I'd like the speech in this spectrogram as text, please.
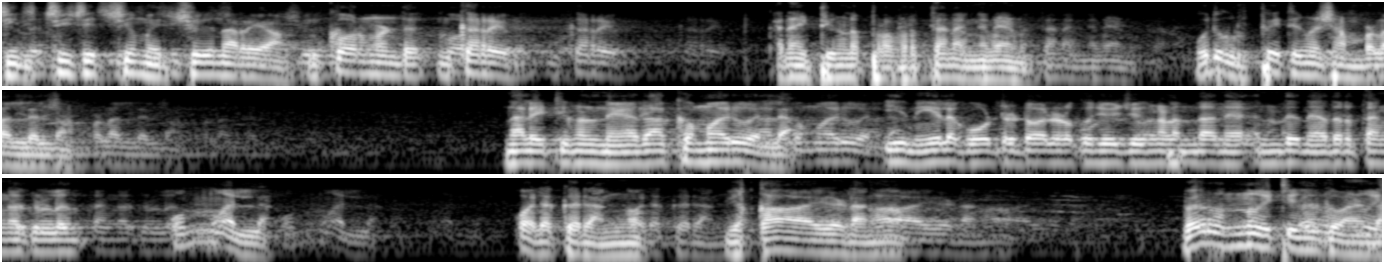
ചിരിച്ചു ചിരിച്ചു മരിച്ചു എന്നറിയാം. എനിക്ക് ഓർമ്മയുണ്ട്? എനിക്കറിയോ കാരണം ഏറ്റവും പ്രവർത്തനം അങ്ങനെയാണ്. ഒരു ഉറുപ്പേറ്റങ്ങൾ ശമ്പളമല്ലല്ലോ എന്നാൽ നിങ്ങൾ നേതാക്കന്മാരും അല്ല ഈ നീല കോട്ടിട്ടോലൊക്കെ ചോദിച്ചു നിങ്ങൾ എന്താ എന്ത് നേതൃത്വം ഞങ്ങൾക്കുള്ളത് ഒന്നുമല്ല. കൊലക്കൊരംഗം വിക്കായുടെ അംഗം വേറെ ഒന്നും ഏറ്റുങ്ങൾക്ക് വേണ്ട.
